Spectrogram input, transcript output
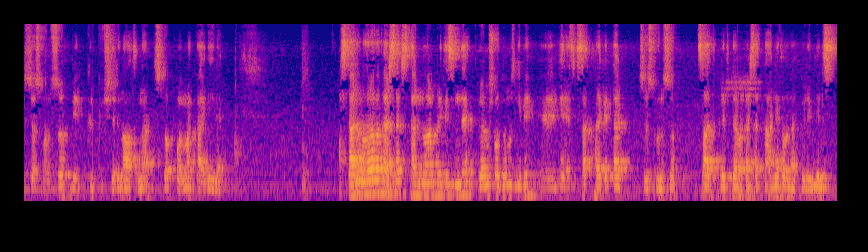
söz konusu bir 43'lerin altına stop koymak kaydıyla. Sterlin dolara bakarsak, sterlin dolar paritesinde görmüş olduğumuz gibi e, yine zikzak hareketler söz konusu. Saatlik grafiklere bakarsak daha net olarak görebiliriz.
